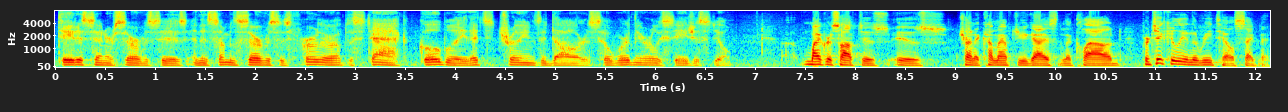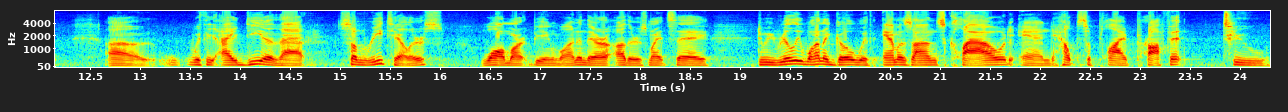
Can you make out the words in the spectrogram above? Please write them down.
data center services, and then some of the services further up the stack globally, that's trillions of dollars. So we're in the early stages still. Microsoft is, is trying to come after you guys in the cloud, particularly in the retail segment, uh, with the idea that some retailers, Walmart being one, and there are others, might say, do we really want to go with Amazon's cloud and help supply profit to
